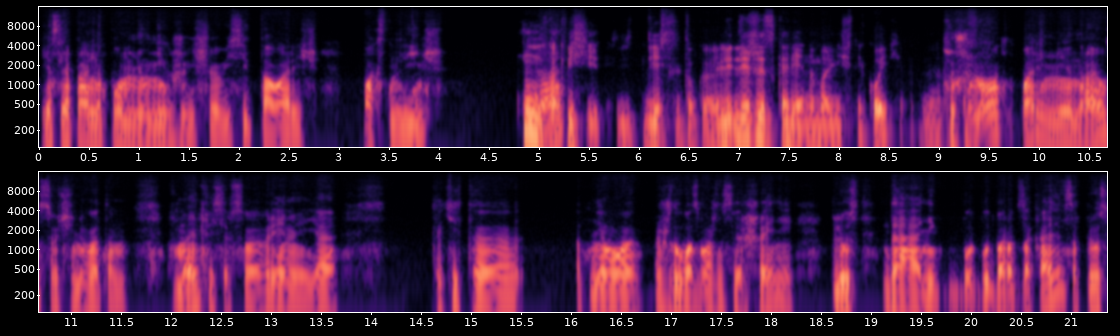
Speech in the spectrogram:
если я правильно помню, у них же еще висит товарищ Пакстон Линч. Ну, да? как висит, если только лежит скорее на больничной койке. Наверное. Слушай, ну этот парень мне нравился очень в этом, в Мемфисе в свое время. Я каких-то от него жду, возможно, совершений. Плюс, да, они будут бороться за Казинса. Плюс,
